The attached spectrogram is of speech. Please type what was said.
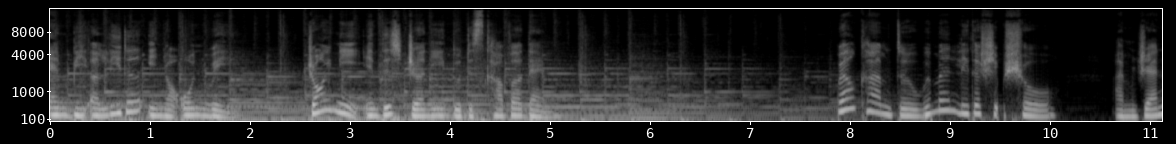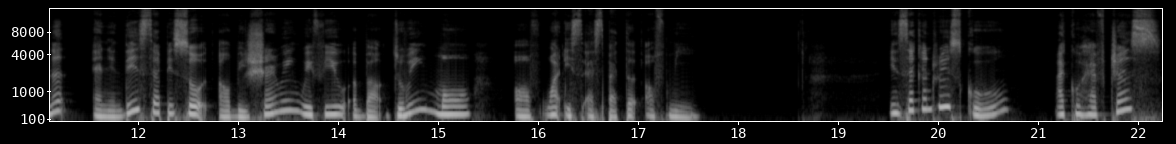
and be a leader in your own way. Join me in this journey to discover them. Welcome to Women Leadership Show. I'm Janet, and in this episode, I'll be sharing with you about doing more of what is expected of me. In secondary school, I could have just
